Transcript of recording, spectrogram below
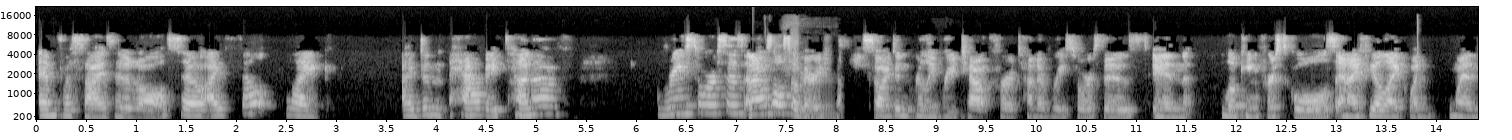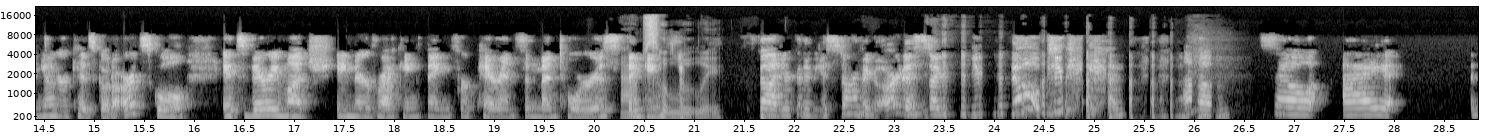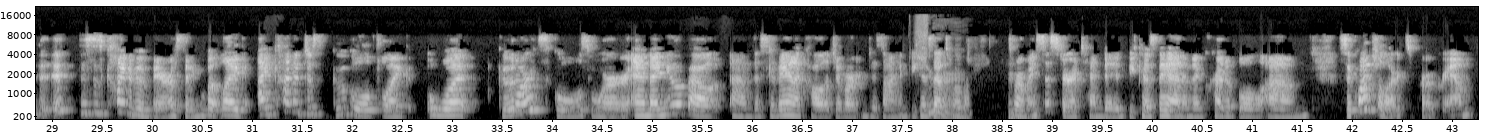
emphasize it at all. So I felt like I didn't have a ton of resources, and I was also very shy, so I didn't really reach out for a ton of resources in looking for schools and i feel like when when younger kids go to art school it's very much a nerve-wracking thing for parents and mentors thinking Absolutely. God, you're going to be a starving artist. I, you, no, you can't. Um, so I, th- it, this is kind of embarrassing, but like I kind of just Googled like what good art schools were, and I knew about um, the Savannah College of Art and Design because that's where my, that's where my sister attended because they had an incredible um, sequential arts program.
